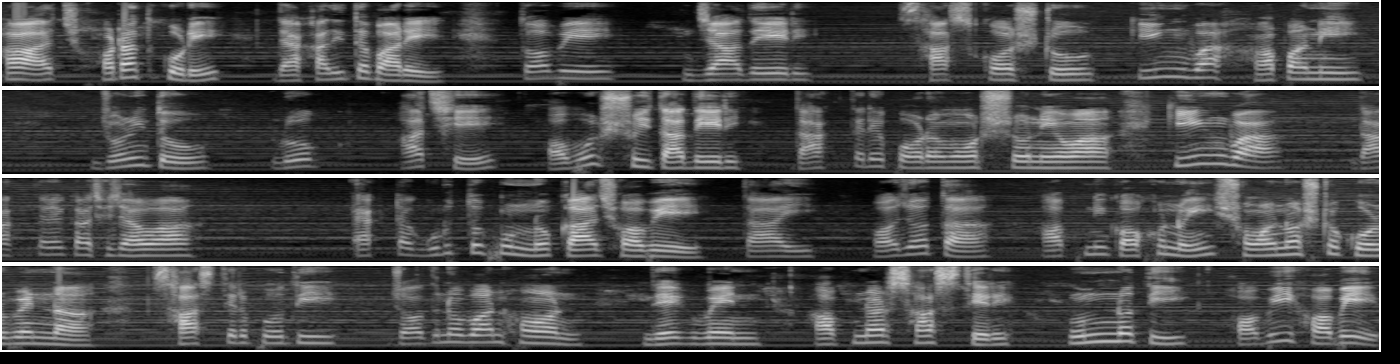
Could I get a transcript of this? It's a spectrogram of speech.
আজ হঠাৎ করে দেখা দিতে পারে। তবে যাদের শ্বাসকষ্ট কিংবা হাঁপানি জনিত রোগ আছে, অবশ্যই তাদের ডাক্তারের পরামর্শ নেওয়া কিংবা ডাক্তারের কাছে যাওয়া একটা গুরুত্বপূর্ণ কাজ হবে। তাই অযথা আপনি কখনোই সময় নষ্ট করবেন না। স্বাস্থ্যের প্রতি যত্নবান হন। দেখবেন আপনার স্বাস্থ্যের উন্নতি হবেই হবে।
